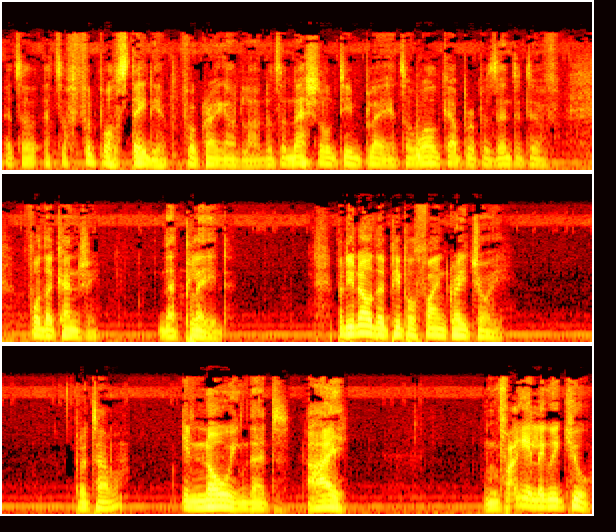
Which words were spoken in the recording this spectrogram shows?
It's a it's a football stadium for crying out loud. It's a national team play. It's a World Cup representative for the country that played. But you know that people find great joy. Pratabo? in knowing that I ngimfakile kwi-queue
